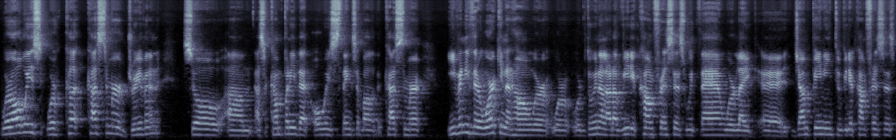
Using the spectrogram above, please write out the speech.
we're always we're cu- customer driven so, um, as a company that always thinks about the customer, even if they're working at home, we're, we're, we're doing a lot of video conferences with them. We're like uh, jumping into video conferences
